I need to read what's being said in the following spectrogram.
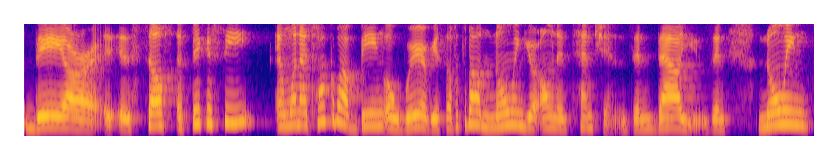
they are self efficacy and when I talk about being aware of yourself, it's about knowing your own intentions and values and knowing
